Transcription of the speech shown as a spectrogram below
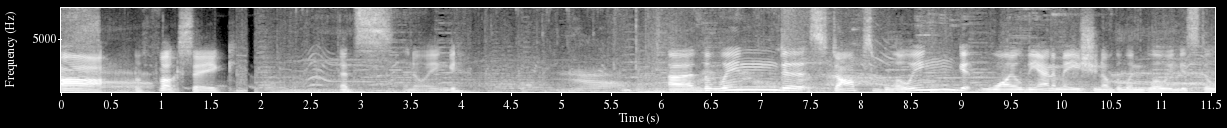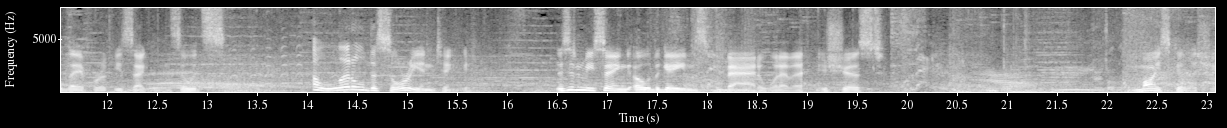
Ah, for fuck's sake. That's annoying. Uh, the wind stops blowing while the animation of the wind blowing is still there for a few seconds, so it's a little disorienting. This isn't me saying, oh, the game's bad or whatever. It's just my skill issue.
